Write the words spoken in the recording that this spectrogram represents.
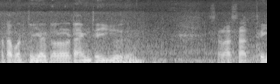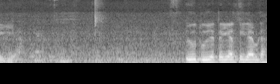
ફટાફટ તૈયાર કરો ટાઈમ થઈ ગયો છે. સાડા સાત થઈ ગયા. એવું તું તૈયાર થઈ જા બેટા.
